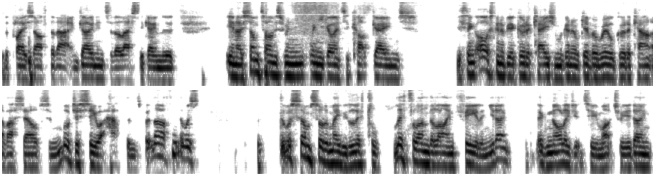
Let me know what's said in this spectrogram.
the place after that, and going into the Leicester game. That you know, sometimes when when you go into cup games, you think, oh, it's going to be a good occasion. We're going to give a real good account of ourselves, and we'll just see what happens. But no, I think there was there was some sort of maybe little little underlying feeling. You don't acknowledge it too much, or you don't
